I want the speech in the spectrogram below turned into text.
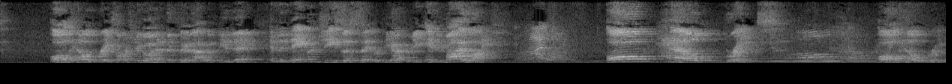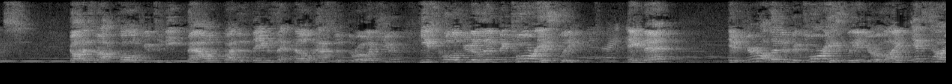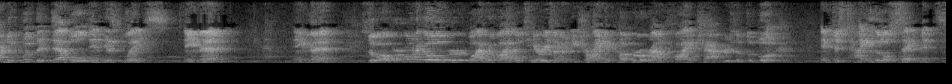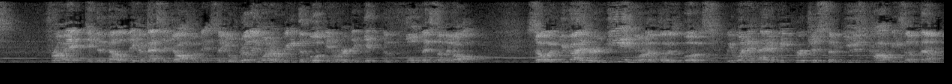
All hell breaks. I want you to go ahead and declare that with me today. In the name of Jesus, say, it, repeat after me. In my life, In my life, all hell breaks. all hell All hell breaks. God has not called you to be bound by the things that hell has to throw at you. He's called you to live victoriously. Right. Amen? And if you're not living victoriously in your life, it's time to put the devil in his place. Amen? Amen. So uh, we're going to go over why revival tarries. I'm going to be trying to cover around five chapters of the book and just tiny little segments from it and developing a message off of it. So you'll really want to read the book in order to get the fullness of it all. So if you guys are needing one of those books, we went ahead and we purchased some used copies of them,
